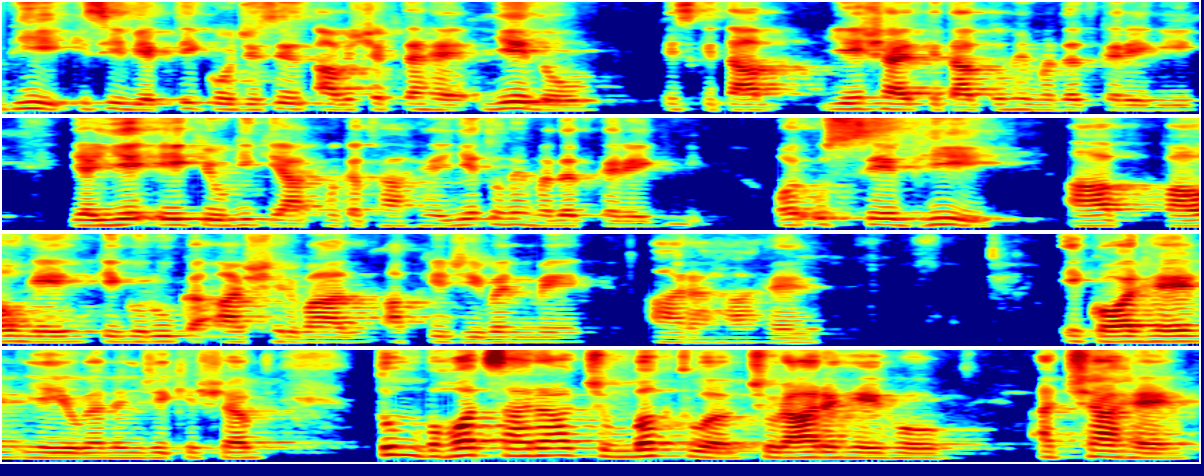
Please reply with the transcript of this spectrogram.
भी किसी व्यक्ति को जिसे आवश्यकता है, ये लो, इस किताब, ये शायद किताब तुम्हें मदद करेगी। या ये एक योगी की आत्मकथा है, ये तुम्हें मदद करेगी। और उससे भी आप पाओगे कि गुरु का आशीर्वाद आपके जीवन में आ रहा है। एक और है, ये योगानंद जी के शब्द, तुम बहुत सारा चुंबकत्व चुरा रहे हो। अच्छा है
